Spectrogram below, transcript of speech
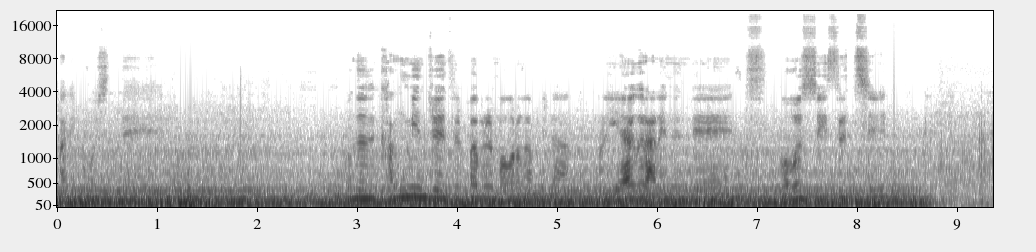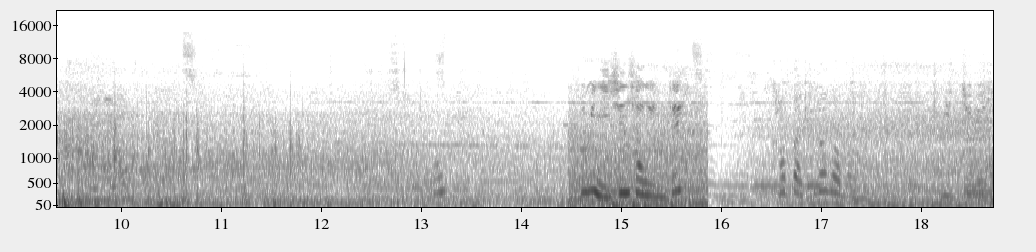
살이 무엇인데 오늘 강민주의 들밥을 먹으러 갑니다. 오늘 예약을 안 했는데 먹을 수 있을지. 여긴 이신상인데? 가봐 들어가봐. 이쪽에서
